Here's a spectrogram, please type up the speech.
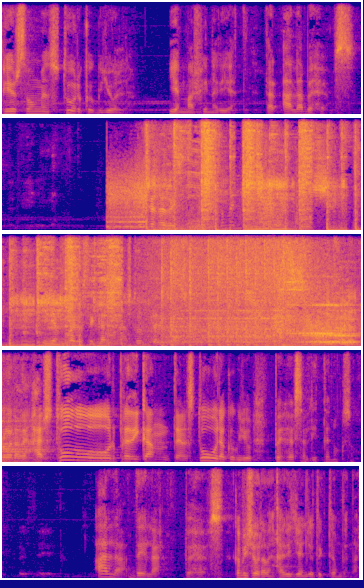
Vi är som en stor kugghjul i en maskineriet där alla behövs. I jämförelse kanske med en stor predikant. För att vara den här stor predikanten, stora kugghjul, behövs en liten också. Alla delar behövs. Kan vi köra den här igen? Jag tyckte om den där.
